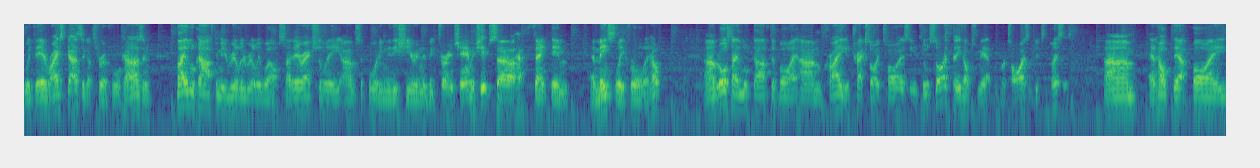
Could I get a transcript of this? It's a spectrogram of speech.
with their race cars. They've got three or four cars, and they look after me really, really well. So they're actually um, supporting me this year in the Victorian Championship. So I have to thank them immensely for all their help. Um, also looked after by um, Craig at Trackside Tyres in Kilsyth. He helps me out with my tyres and bits and pieces. Um, and helped out by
